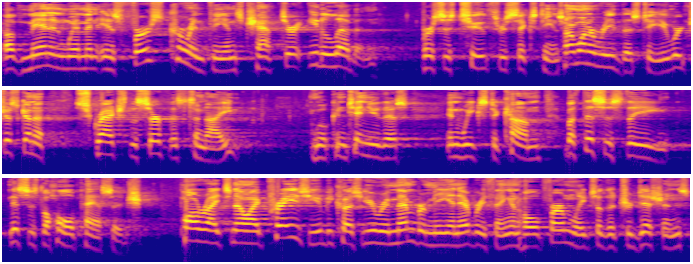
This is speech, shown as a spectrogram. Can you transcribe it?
of men and women is 1 Corinthians chapter 11 verses 2 through 16. So I want to read this to you. We're just going to scratch the surface tonight. We'll continue this in weeks to come, but this is the this is the whole passage. Paul writes, Now I praise you because you remember me in everything and hold firmly to the traditions,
